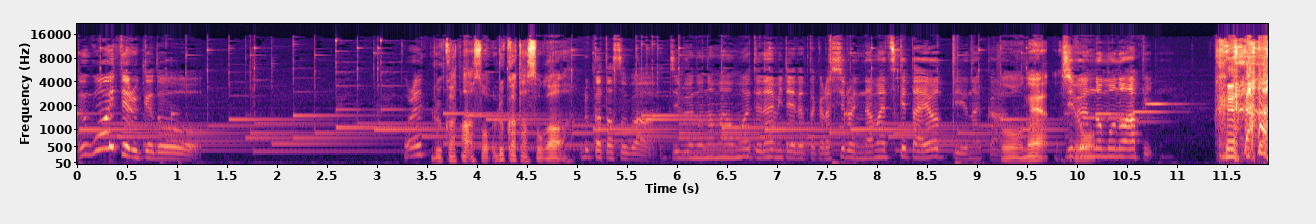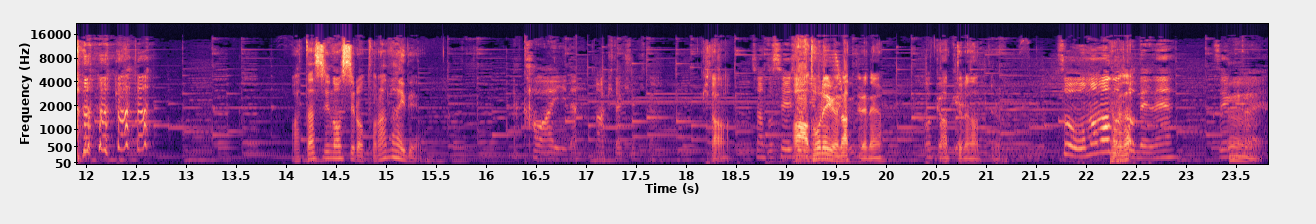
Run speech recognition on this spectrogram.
動いてるけど、これ、ルカタソ、ルカタソが、ルカタソが自分の名前覚えてないみたいだったから白に名前つけたよっていうなんか、そうね。自分のものアピ。私の白取らないで。かわいいな。あ、来た来た来た。来た？ちゃんと正常に。あ、取れるようになってるね。なってるなってる。そう、おままごとでね、前回。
